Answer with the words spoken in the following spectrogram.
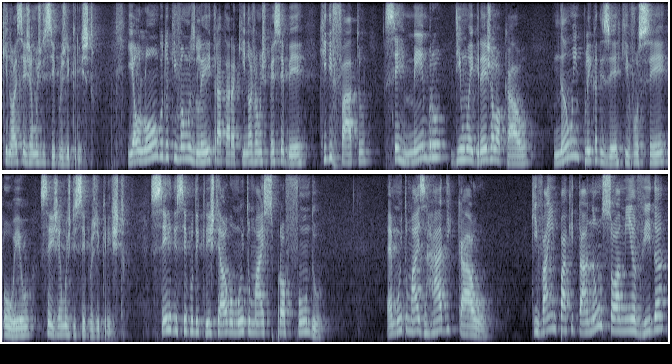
que nós sejamos discípulos de Cristo. E ao longo do que vamos ler e tratar aqui, nós vamos perceber que de fato ser membro de uma igreja local não implica dizer que você ou eu sejamos discípulos de Cristo. Ser discípulo de Cristo é algo muito mais profundo, é muito mais radical, que vai impactar não só a minha vida,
